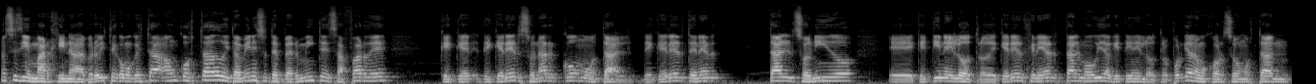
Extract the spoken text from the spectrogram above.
no sé si es marginada, pero viste como que está a un costado y también eso te permite zafar de, que, de querer sonar como tal, de querer tener tal sonido eh, que tiene el otro, de querer generar tal movida que tiene el otro. Porque a lo mejor somos tan,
